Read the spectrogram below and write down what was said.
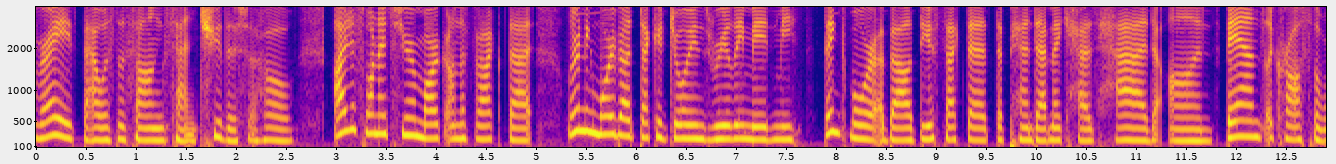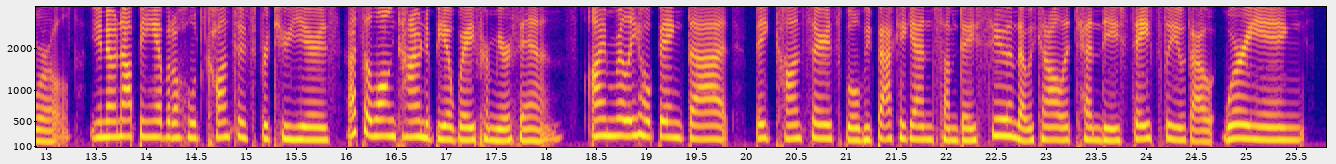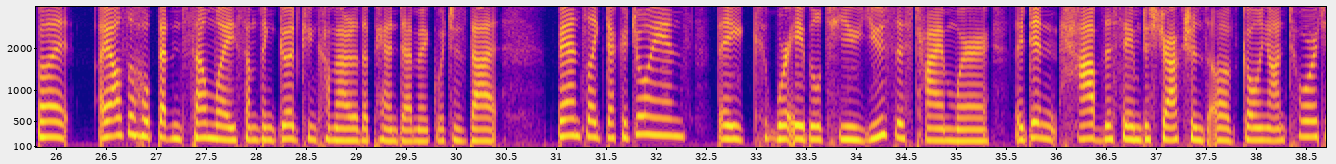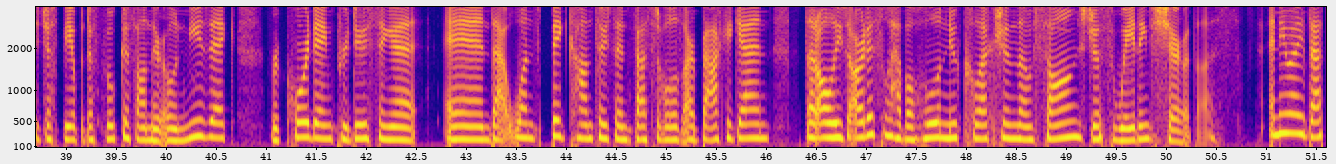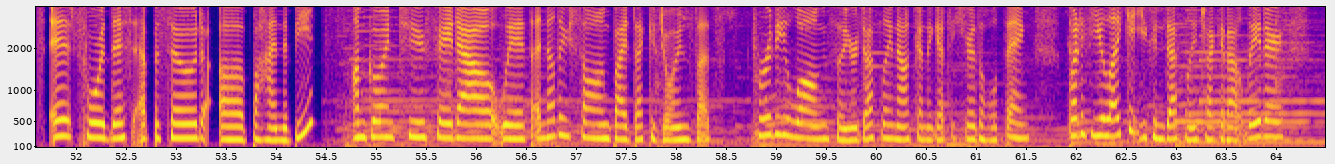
All right, that was the song San Chu de Shihou. I just wanted to remark on the fact that learning more about Deca Joins really made me think more about the effect that the pandemic has had on bands across the world. You know, not being able to hold concerts for two years, that's a long time to be away from your fans. I'm really hoping that big concerts will be back again someday soon, that we can all attend these safely without worrying. But I also hope that in some way something good can come out of the pandemic, which is that bands like Deca Joins, they were able to use this time where they didn't have the same distractions of going on tour to just be able to focus on their own music, recording, producing it, and that once big concerts and festivals are back again, that all these artists will have a whole new collection of songs just waiting to share with us. Anyway, that's it for this episode of Behind the Beats. I'm going to fade out with another song by Deca Joins that's pretty long, so you're definitely not going to get to hear the whole thing. But if you like it, you can definitely check it out later.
